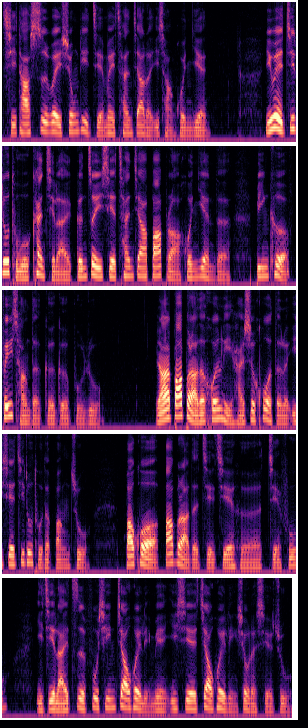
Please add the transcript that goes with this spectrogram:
其他四位兄弟姐妹参加的一场婚宴，因为基督徒看起来跟这一些参加 Barbara 婚宴的宾客非常的格格不入。然而，，Barbara 的婚礼还是获得了一些基督徒的帮助，包括巴布拉的姐姐和姐夫，以及来自复兴教会里面一些教会领袖的协助。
